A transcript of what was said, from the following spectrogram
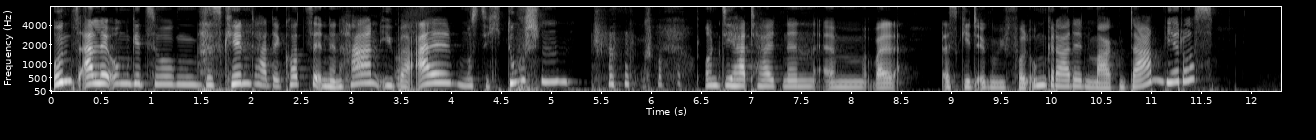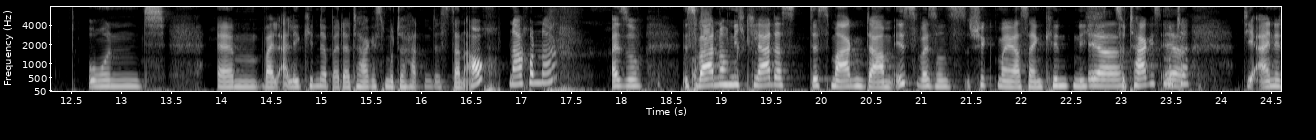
Uns alle umgezogen. Das Kind hatte Kotze in den Haaren überall. Musste ich duschen. Und die hat halt einen, ähm, weil es geht irgendwie voll um gerade, einen Magen-Darm-Virus. Und ähm, weil alle Kinder bei der Tagesmutter hatten das dann auch nach und nach. Also es war noch nicht klar, dass das Magen-Darm ist, weil sonst schickt man ja sein Kind nicht Ja, zur Tagesmutter. ja. Die eine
